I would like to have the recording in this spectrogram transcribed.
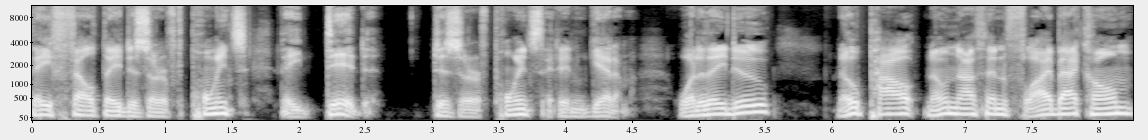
They felt they deserved points. They did deserve points. They didn't get them. What do they do? No pout, no nothing, fly back home,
